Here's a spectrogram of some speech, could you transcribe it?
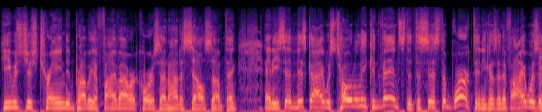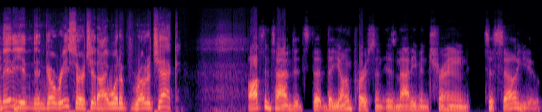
He was just trained in probably a five hour course on how to sell something. And he said this guy was totally convinced that the system worked. And he goes, and if I was an idiot and go research it, I would have wrote a check. Oftentimes it's that the young person is not even trained to sell you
